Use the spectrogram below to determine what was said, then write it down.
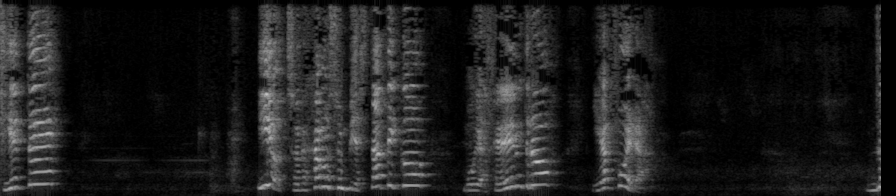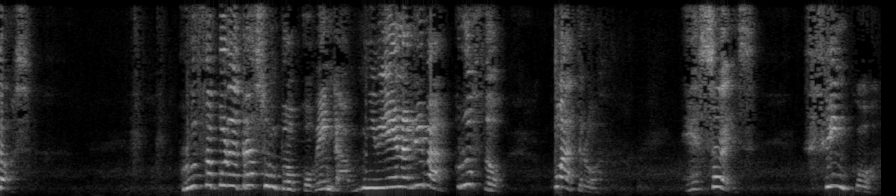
7 y 8. Dejamos un pie estático, voy hacia adentro y afuera. 2. Cruzo por detrás un poco, venga, muy bien arriba, cruzo. 4. Eso es. 5.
